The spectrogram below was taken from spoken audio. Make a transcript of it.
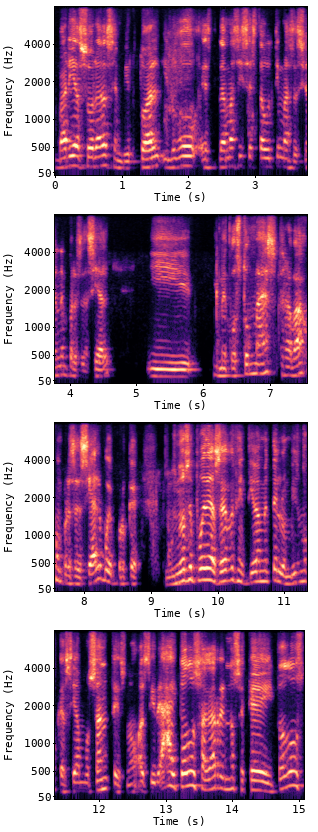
varias horas en virtual y luego, además hice esta última sesión en presencial y y me costó más trabajo en presencial, güey, porque pues, no se puede hacer definitivamente lo mismo que hacíamos antes, ¿no? Así de, ay, todos agarren no sé qué, y todos,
